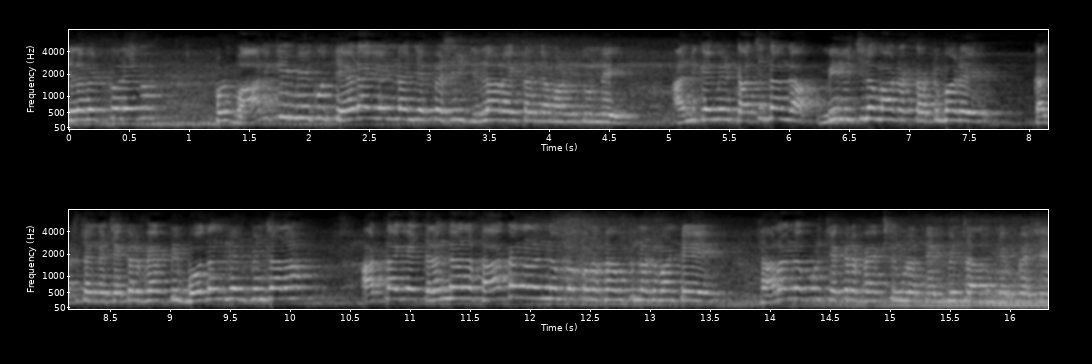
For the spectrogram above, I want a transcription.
నిలబెట్టుకోలేదు. ఇప్పుడు వారికి మీకు తేడా ఏంటని చెప్పేసి జిల్లా రైతాంగం అడుగుతుంది. అందుకే మీరు ఖచ్చితంగా మీరు ఇచ్చిన మాట కట్టుబడి ఖచ్చితంగా చక్కెర ఫ్యాక్టరీ బోధనలు నడిపించాలా అట్లాగే తెలంగాణ సహకార రంగంలో కొనసాగుతున్నటువంటి సారంగపూర్ చక్కెర ఫ్యాక్టరీ కూడా తెరిపించాలని చెప్పేసి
